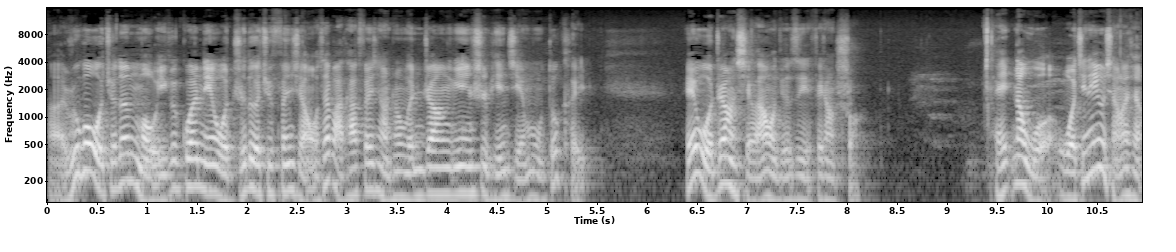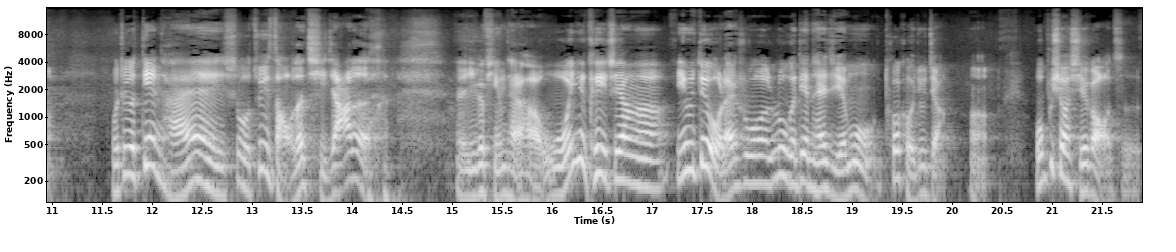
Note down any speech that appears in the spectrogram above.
啊，如果我觉得某一个观点我值得去分享，我再把它分享成文章、音视频节目都可以，哎，我这样写完，我觉得自己非常爽，哎，那我我今天又想了想，我这个电台是我最早的起家的。呃，一个平台哈，我也可以这样啊，因为对我来说，录个电台节目，脱口就讲啊，我不需要写稿子，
